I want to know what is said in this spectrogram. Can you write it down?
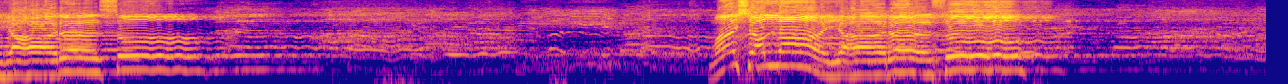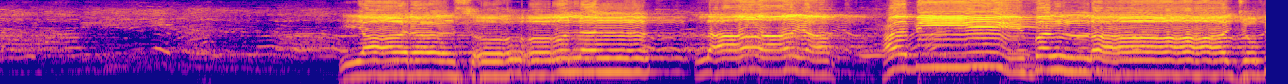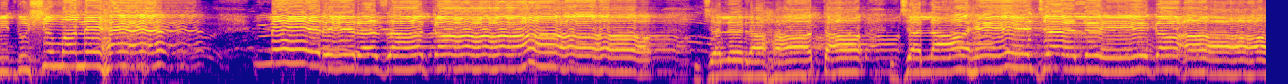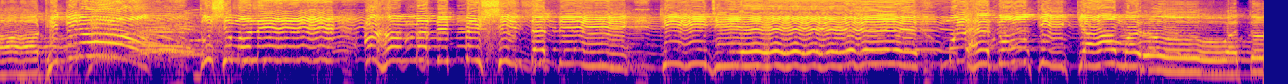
یا رسول۔ ماشاء اللہ یا رسول یا رسول اللہ، یا حبیب اللہ، جو بھی دشمن ہے، میرے رضا کا جل رہا تھا، جلا ہے، جلے گا۔ ٹھیک نا؟ دشمن احمد پہ شدت کیجیے۔ ملحدوں کی کیا مروت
